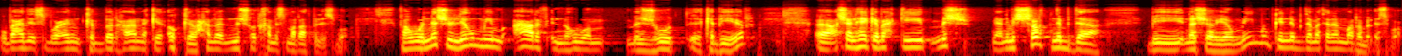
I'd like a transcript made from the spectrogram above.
وبعد أسبوعين نكبرها نحكي okay رح ننشر خمس مرات بالأسبوع. فهو النشر اليومي عارف إنه هو مجهود كبير آه، عشان هيك بحكي مش يعني مش شرط نبدأ بنشر يومي ممكن نبدأ مثلا مرة بالأسبوع.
